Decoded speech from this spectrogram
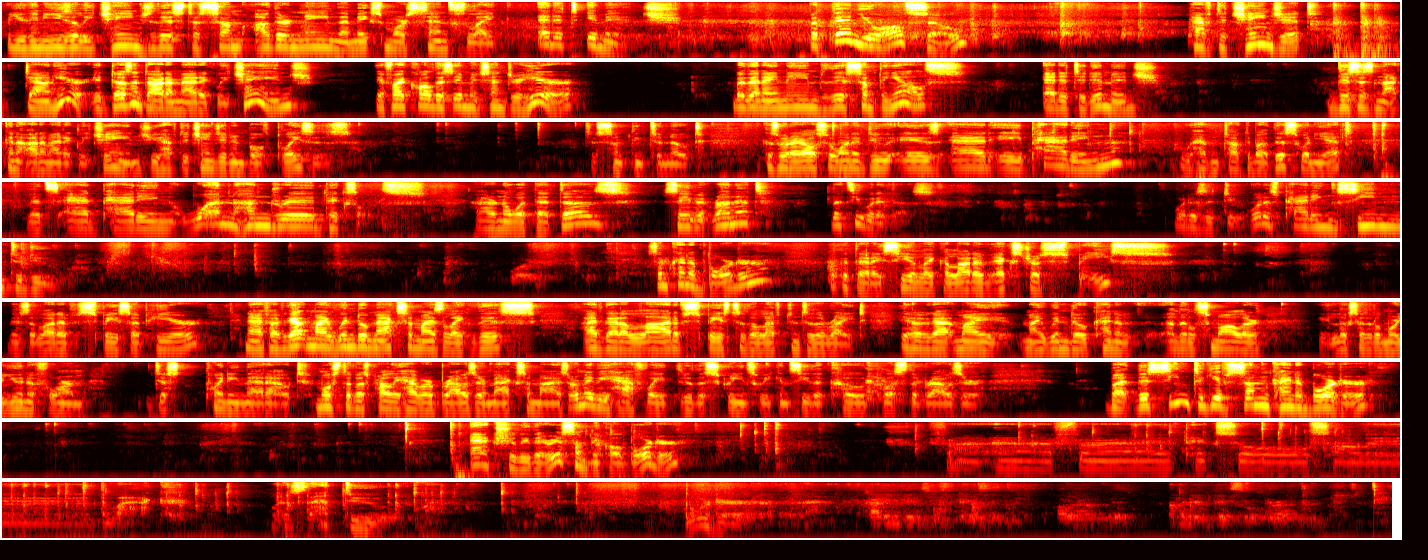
But you can easily change this to some other name that makes more sense, like edit image. But then you also have to change it down here. It doesn't automatically change. If I call this image center here, but then I named this something else, edited image, this is not going to automatically change. You have to change it in both places. Just something to note. Because what I also want to do is add a padding. We haven't talked about this one yet. Let's add padding 100 pixels. I don't know what that does. Save it, run it. Let's see what it does. What does it do? What does padding seem to do? Some kind of border? Look at that. I see like a lot of extra space. There's a lot of space up here. Now, if I've got my window maximized like this, I've got a lot of space to the left and to the right. If I've got my, my window kind of a little smaller, it looks a little more uniform. Just pointing that out. Most of us probably have our browser maximized, or maybe halfway through the screen so we can see the code plus the browser. But this seemed to give some kind of border. Actually, there is something called border. Five, uh, five pixel solid black. What does that do? Border. Padding gives you spacing around it, 100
